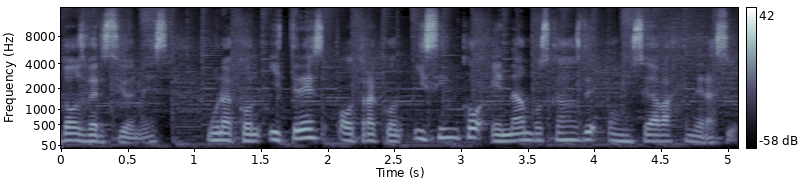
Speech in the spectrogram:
dos versiones. Una con i3, otra con i5, en ambos casos de onceava generación.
